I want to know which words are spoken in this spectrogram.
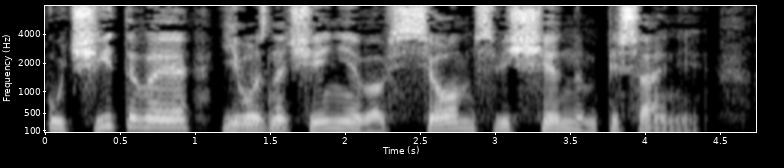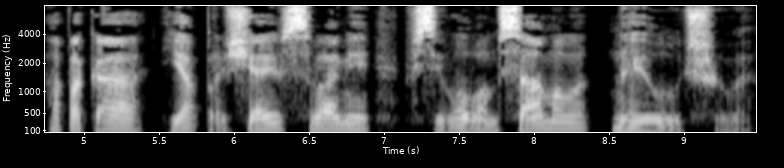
учитывая его значение во всем священном писании. А пока я прощаюсь с вами, всего вам самого наилучшего.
